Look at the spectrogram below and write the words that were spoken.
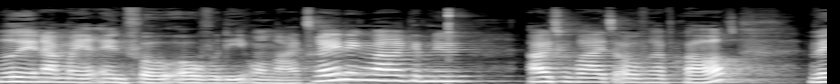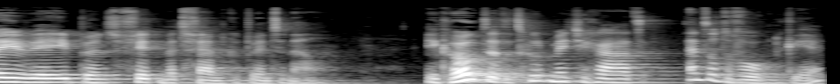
Wil je nou meer info over die online training waar ik het nu uitgebreid over heb gehad? www.fitmetfemke.nl. Ik hoop dat het goed met je gaat en tot de volgende keer.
